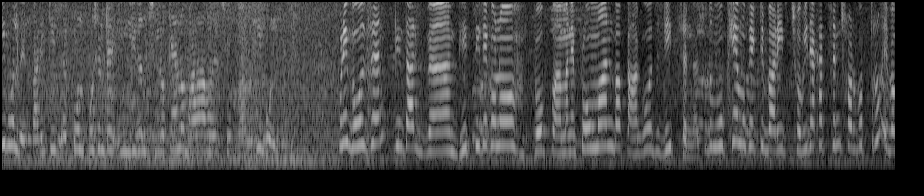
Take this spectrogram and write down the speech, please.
কি বলবেন? বাড়িটি কোন পোর্শনটা ইনলিগাল ছিল? কেন ভাঙা হয়েছে? কি বলবেন? উনি বলছেন, কিন্তু তার ভিত্তিতে কোনো মানে প্রমাণ বা কাগজ দিচ্ছেন না। শুধু মুখে মুখে একটি বাড়ির ছবি দেখাচ্ছেন সর্বত্র এবং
